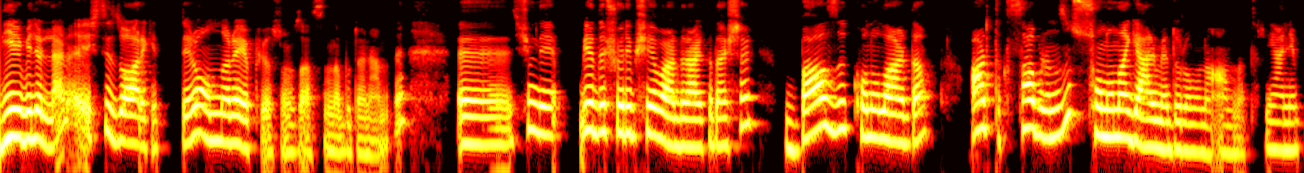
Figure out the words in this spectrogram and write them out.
diyebilirler. E, siz o hareketleri onlara yapıyorsunuz aslında bu dönemde. E, şimdi bir de şöyle bir şey vardır arkadaşlar. Bazı konularda artık sabrınızın sonuna gelme durumunu anlatır. Yani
